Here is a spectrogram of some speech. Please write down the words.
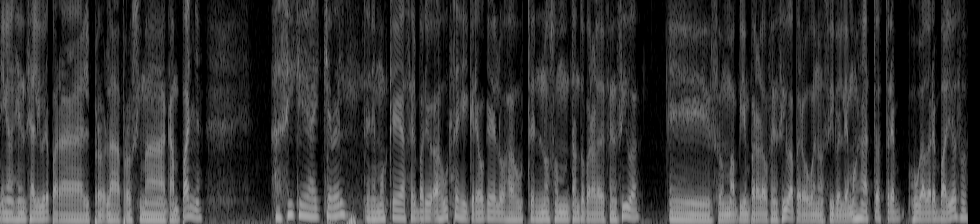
en agencia libre para la próxima campaña. Así que hay que ver, tenemos que hacer varios ajustes y creo que los ajustes no son tanto para la defensiva, eh, son más bien para la ofensiva, pero bueno, si perdemos a estos tres jugadores valiosos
